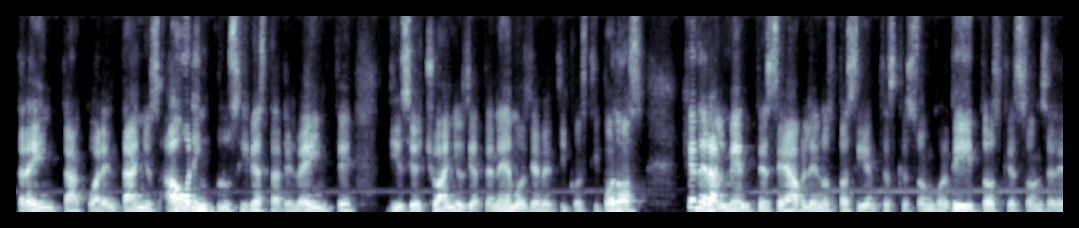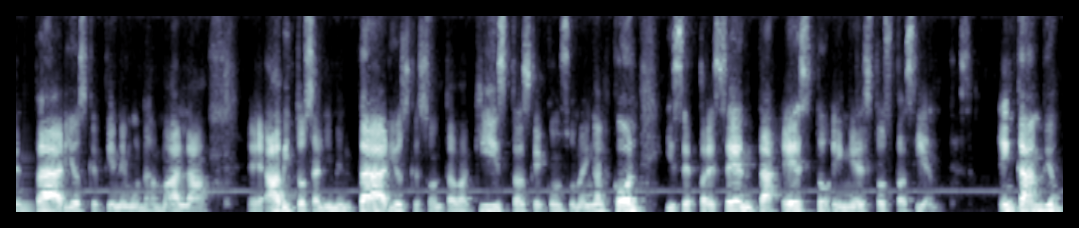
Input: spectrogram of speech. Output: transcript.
30, 40 años, ahora inclusive hasta de 20, 18 años ya tenemos diabéticos tipo 2. Generalmente se habla en los pacientes que son gorditos, que son sedentarios, que tienen una mala eh, hábitos alimentarios, que son tabaquistas, que consumen alcohol y se presenta esto en estos pacientes. En cambio,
